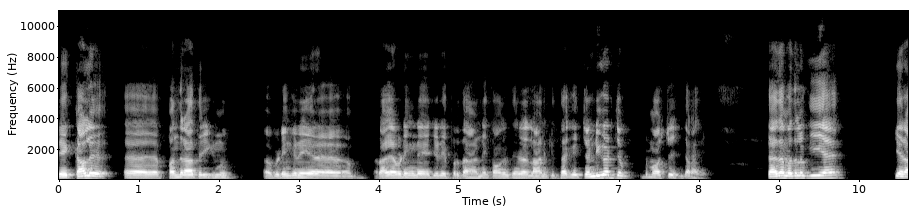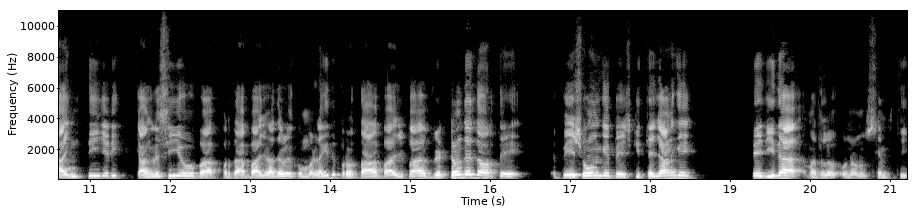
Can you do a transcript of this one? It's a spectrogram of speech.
ਤੇ ਕੱਲ 15 ਤਰੀਕ ਨੂੰ ਵੜਿੰਗ ਨੇ ਰਾਜਾ ਵੜਿੰਗ ਨੇ ਜਿਹੜੇ ਪ੍ਰਧਾਨ ਨੇ ਕਾਂਗਰਸ ਦੇ ਨੇ ਐਲਾਨ ਕੀਤਾ ਕਿ ਚੰਡੀਗੜ੍ਹ 'ਚ ਡੈਮੋਨਸਟ੍ਰੇਸ਼ਨ ਕਰਾਂਗੇ। ਤਾਂ ਇਹਦਾ ਮਤਲਬ ਕੀ ਹੈ? ਕਿ ਰਾਜਨੀਤੀ ਜਿਹੜੀ ਕਾਂਗਰਸੀ ਉਹ ਬਾ- ਪ੍ਰਤਾਪ ਬਾਜਵਾ ਦੇ ਵੇਲੇ ਘੁੰਮਣ ਲੱਗੀ ਤੇ ਪ੍ਰਤਾਪ ਬਾਜਵਾ ਵਿਕਟਮ ਦੇ ਤੌਰ ਤੇ ਪੇਸ਼ ਹੋਣਗੇ ਪੇਸ਼ ਕੀਤੇ ਜਾਣਗੇ ਤੇ ਜਿਹਦਾ ਮਤਲਬ ਉਹਨਾਂ ਨੂੰ ਸਿੰਪਥੀ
